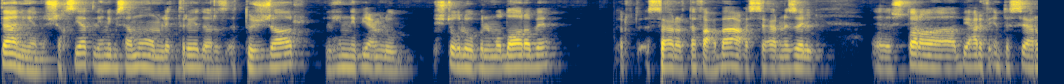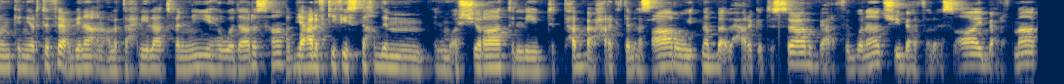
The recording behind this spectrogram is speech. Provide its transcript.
ثانيا الشخصيات اللي هن بيسموهم التريدرز التجار اللي هن بيعملوا بيشتغلوا بالمضاربة. السعر ارتفع باع السعر نزل. اشترى بيعرف إمتى السعر ممكن يرتفع بناء على تحليلات فنية هو دارسها. بيعرف كيف يستخدم المؤشرات اللي بتتبع حركة الأسعار ويتنبأ بحركة السعر. بيعرف فيبوناتشي بيعرف RSI بيعرف MACD.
